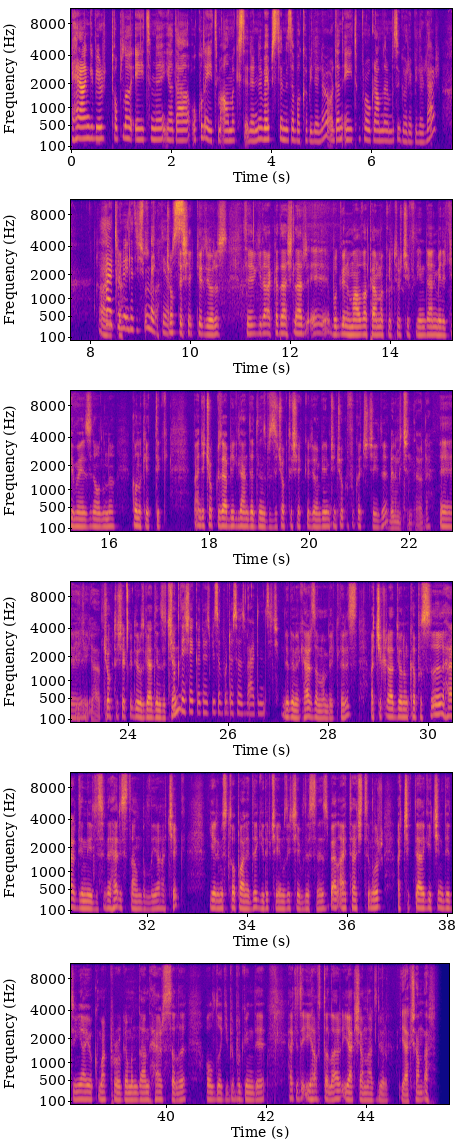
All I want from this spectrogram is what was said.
herhangi bir toplu eğitimi ya da okul eğitimi almak istediklerinde web sitemize bakabilirler. Oradan eğitim programlarımızı görebilirler. Her Harika. türlü iletişimi bekliyoruz. Çok teşekkür ediyoruz. Sevgili arkadaşlar e, bugün Malva Permakültür Çiftliği'nden Melike Müezzinoğlu'nu konuk ettik. Bence çok güzel bilgilendirdiniz bizi. Çok teşekkür ediyorum. Benim için çok ufuk açıcıydı. Benim için de öyle. Ee, İyi ki geldin. çok teşekkür ediyoruz geldiğiniz için. Çok teşekkür ederiz bize burada söz verdiğiniz için. Ne demek her zaman bekleriz. Açık Radyo'nun kapısı her dinleyicisine, her İstanbulluya açık. Yerimiz Tophane'de gidip çayımızı içebilirsiniz. Ben Aytaç Timur. Açık Dergi içinde Dünya Okumak programından her salı olduğu gibi bugün de herkese iyi haftalar, iyi akşamlar diliyorum. İyi akşamlar.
